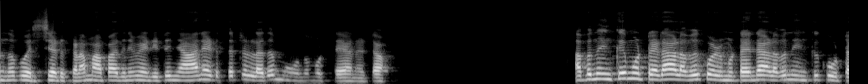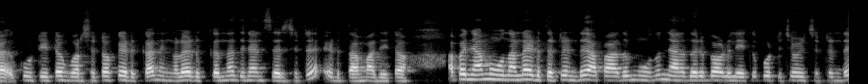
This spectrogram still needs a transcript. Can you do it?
ഒന്ന് പൊരിച്ചെടുക്കണം. അപ്പൊ അതിന് വേണ്ടിയിട്ട് ഞാൻ എടുത്തിട്ടുള്ളത് മൂന്ന് മുട്ടയാണ് കേട്ടോ അപ്പൊ നിങ്ങൾക്ക് മുട്ടയുടെ അളവ് കുഴിമുട്ടേന്റെ അളവ് നിങ്ങൾക്ക് കൂട്ട കൂട്ടിയിട്ടും കുറച്ചിട്ടും ഒക്കെ എടുക്കാം. നിങ്ങൾ എടുക്കുന്നതിനനുസരിച്ചിട്ട് എടുത്താൽ മതി കേട്ടോ അപ്പൊ ഞാൻ മൂന്നെണ്ണം എടുത്തിട്ടുണ്ട്. അപ്പൊ അത് മൂന്നും ഞാനതൊരു ബൗളിലേക്ക് പൊട്ടിച്ചൊഴിച്ചിട്ടുണ്ട്.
